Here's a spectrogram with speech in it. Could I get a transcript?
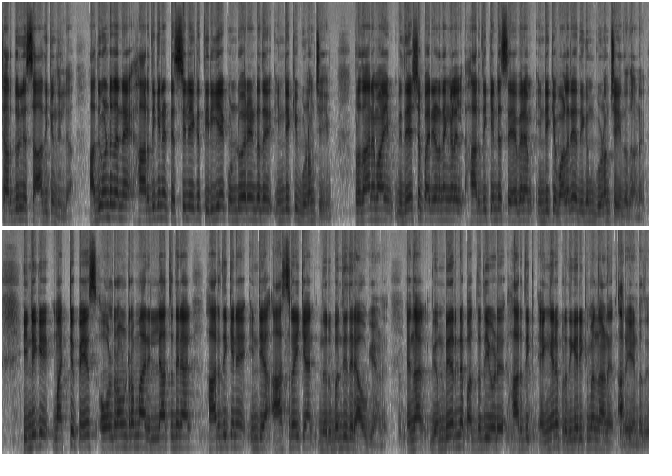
ഷർദുലിന് സാധിക്കുന്നില്ല. അതുകൊണ്ട് തന്നെ ഹാർദിക്കിനെ ടെസ്റ്റിലേക്ക് തിരികെ കൊണ്ടുവരേണ്ടത് ഇന്ത്യയ്ക്ക് ഗുണം ചെയ്യും. പ്രധാനമായും വിദേശ പര്യടനങ്ങളിൽ ഹാർദിക്കിന്റെ സേവനം ഇന്ത്യയ്ക്ക് വളരെയധികം ഗുണം ചെയ്യുന്നതാണ്. ഇന്ത്യയ്ക്ക് മറ്റ് പേസ് ഓൾറൗണ്ടർമാരില്ലാത്തതിനാൽ ഹാർദിക്കിനെ ഇന്ത്യ ആശ്രയിക്കാൻ നിർബന്ധിതരാവുകയാണ്. എന്നാൽ ഗംഭീറിന്റെ പദ്ധതിയോട് ഹാർദിക് എങ്ങനെ പ്രതികരിക്കുമെന്നാണ് അറിയേണ്ടത്.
